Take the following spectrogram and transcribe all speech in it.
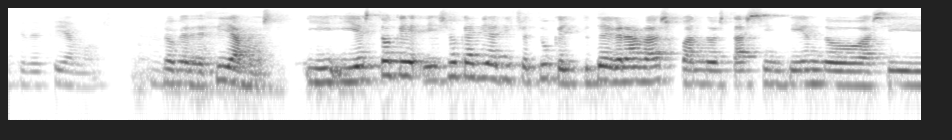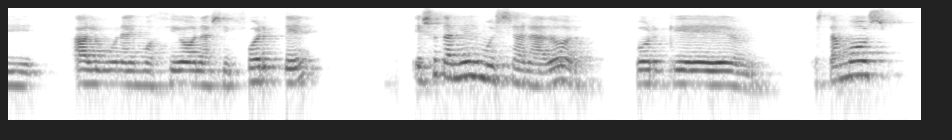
lo que decíamos. Lo que decíamos. Y, esto que, eso que habías dicho tú, que tú te grabas cuando estás sintiendo así alguna emoción así fuerte, eso también es muy sanador, porque estamos,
